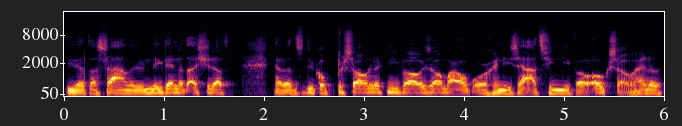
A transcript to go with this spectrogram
die dat dan samen doen. En ik denk dat als je dat, ja, dat is natuurlijk op persoonlijk niveau zo, maar op organisatieniveau ook zo. Hè? Dat,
